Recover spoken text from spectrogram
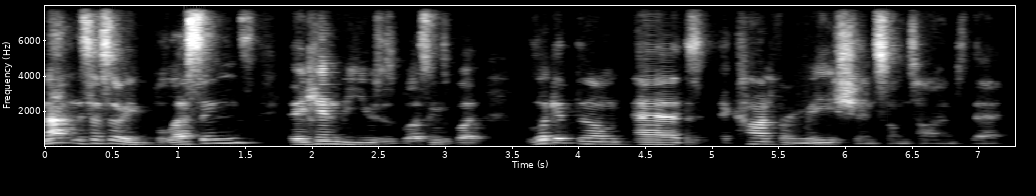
not necessarily blessings. They can be used as blessings, but look at them as a confirmation sometimes that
